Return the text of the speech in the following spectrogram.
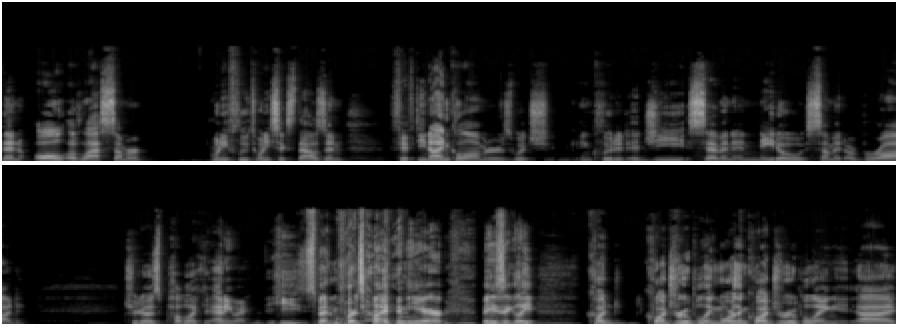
than all of last summer when he flew 26,000. 59 kilometers, which included a G7 and NATO summit abroad. Trudeau's public, anyway, he spent more time in the air, basically quadrupling, more than quadrupling, uh,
